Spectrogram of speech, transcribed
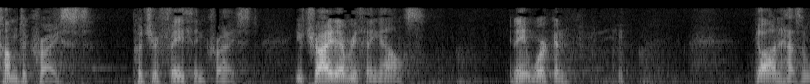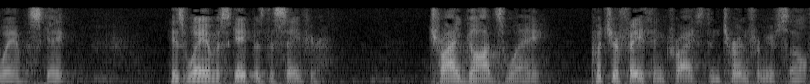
Come to Christ. Put your faith in Christ. You've tried everything else, it ain't working. God has a way of escape. His way of escape is the Savior. Try God's way. Put your faith in Christ and turn from yourself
